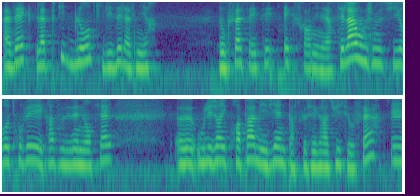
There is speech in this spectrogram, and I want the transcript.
avec la petite blonde qui lisait l'avenir. Donc ça, ça a été extraordinaire. C'est là où je me suis retrouvée, grâce aux événementiels, euh, où les gens y croient pas, mais ils viennent parce que c'est gratuit, c'est offert. Mm.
